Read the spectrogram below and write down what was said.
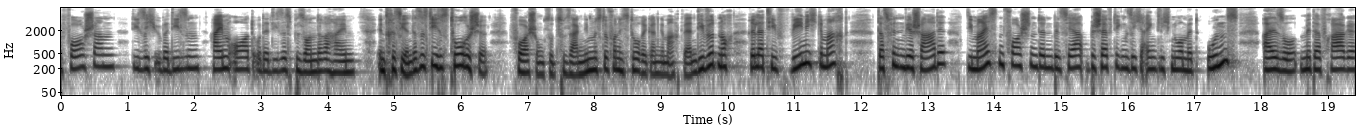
Forschern, die sich über diesen Heimort oder dieses besondere Heim interessieren. Das ist die historische Forschung sozusagen. Die müsste von Historikern gemacht werden. Die wird noch relativ wenig gemacht. Das finden wir schade. Die meisten Forschenden bisher beschäftigen sich eigentlich nur mit uns, also mit der Frage,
